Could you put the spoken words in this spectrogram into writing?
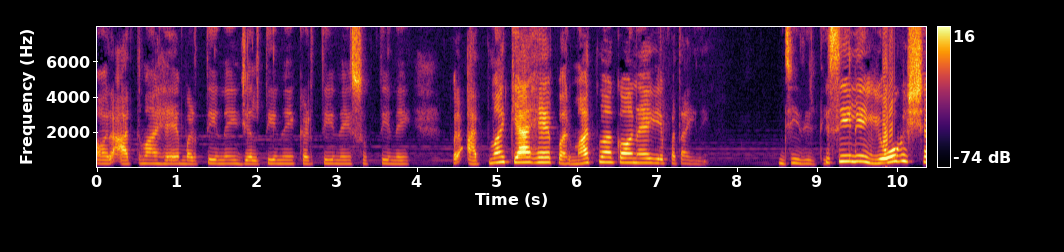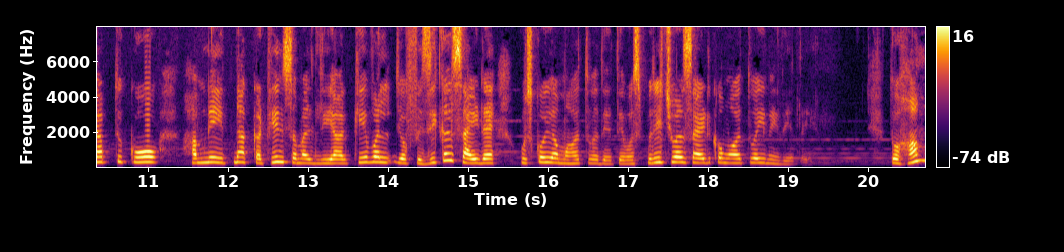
और आत्मा है मरती नहीं जलती नहीं कटती नहीं सुखती नहीं पर आत्मा क्या है परमात्मा कौन है ये पता ही नहीं। जी दीदी इसीलिए योग शब्द को हमने इतना कठिन समझ लिया केवल जो फ़िज़िकल साइड है उसको ही महत्व देते हैं। वो स्पिरिचुअल साइड को महत्व ही नहीं देते तो हम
